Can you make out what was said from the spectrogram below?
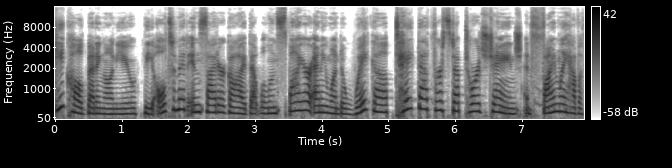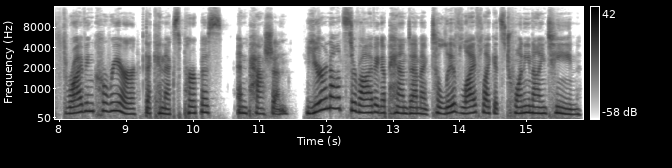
He called Betting on You the ultimate insider guide that will inspire anyone to wake up, take that first step towards change, and finally have a thriving career that connects purpose and passion. You're not surviving a pandemic to live life like it's 2019.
